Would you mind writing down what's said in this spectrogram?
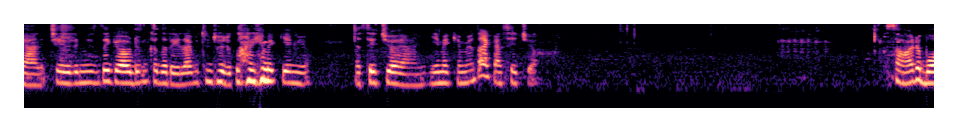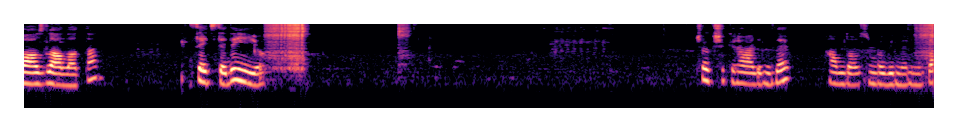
yani çevremizde gördüğüm kadarıyla bütün çocuklar yemek yemiyor. Ya seçiyor yani. Yemek yemiyor derken seçiyor. Sare boğazlı Allah'tan. Seçse de yiyor. Çok şükür halimize. Hamdolsun bugünlerimize.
